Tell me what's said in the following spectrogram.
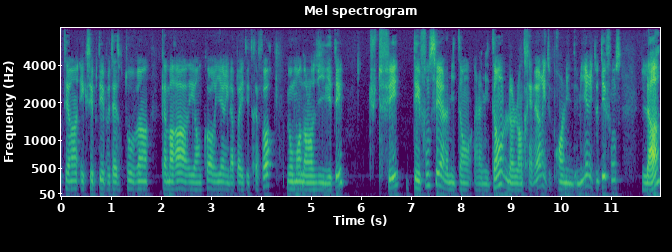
terrain, excepté peut-être Tovin, Camara, et encore hier, il n'a pas été très fort, mais au moins dans l'envie, il était. Tu te fais défoncer à la mi-temps. À la mi-temps, le- l'entraîneur, il te prend en ligne de mire, il te défonce. Là,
